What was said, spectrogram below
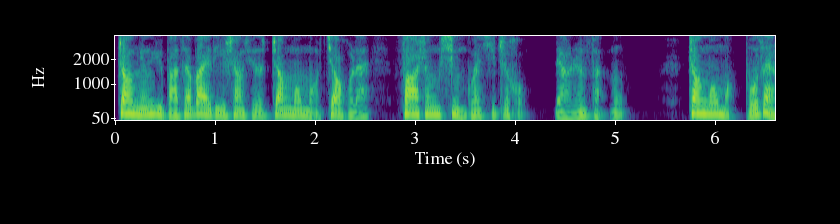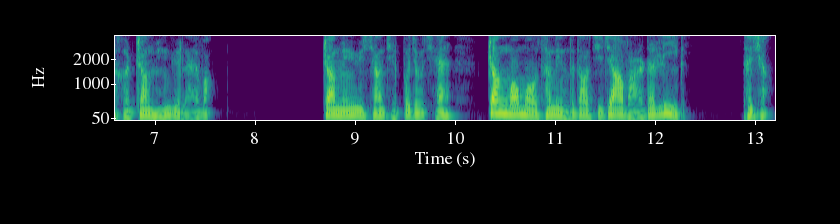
张明玉把在外地上学的张某某叫回来，发生性关系之后，两人反目。张某某不再和张明玉来往。张明玉想起不久前张某某曾领着到其家玩的丽丽，他想，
